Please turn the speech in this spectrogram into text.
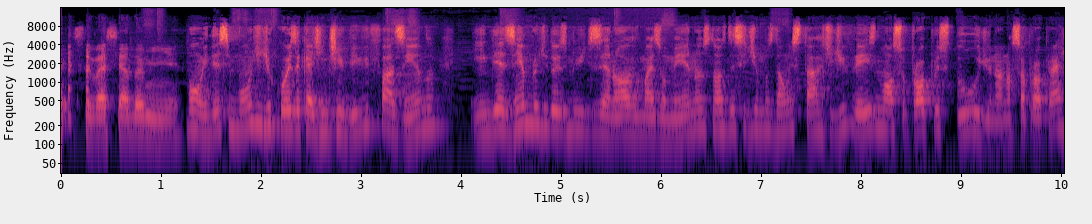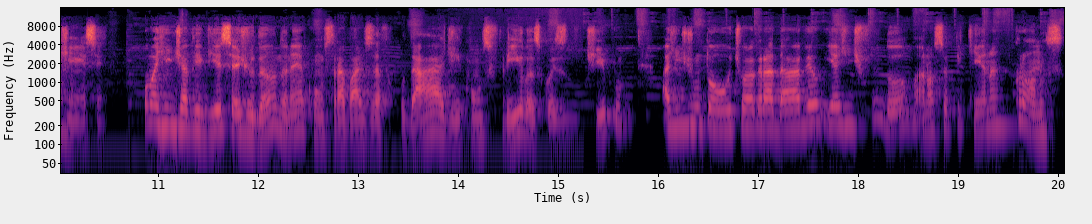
Você vai ser a daminha. Bom, e desse monte de coisa que a gente vive fazendo, em dezembro de 2019, mais ou menos, nós decidimos dar um start de vez no nosso próprio estúdio, na nossa própria agência. Como a gente já vivia se ajudando, né, com os trabalhos da faculdade, com os freelas, coisas do tipo, a gente juntou o útil ao agradável e a gente fundou a nossa pequena Cronos.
